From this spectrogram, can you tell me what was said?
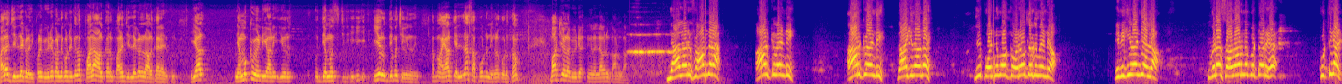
പല ജില്ലകളും ഇപ്പോൾ വീഡിയോ കണ്ടുകൊണ്ടിരിക്കുന്ന പല ആൾക്കാരും പല ജില്ലകളിലുള്ള ആൾക്കാരായിരിക്കും. ഇയാൾ നമുക്ക് വേണ്ടിയാണ് ഈ ഒരു ഉദ്യമം ഈ- ഒരു ഉദ്യമം ചെയ്യുന്നത്. അപ്പം അയാൾക്ക് എല്ലാ സപ്പോർട്ടും നിങ്ങൾ കൊടുക്കണം. ബാക്കിയുള്ള വീഡിയോ നിങ്ങൾ എല്ലാവരും കാണുക. ഞാനൊരു ആർക്ക് വേണ്ടി? ആർക്ക് വേണ്ടി? ദാഹിക്കുന്നാണ്ടേ ഈ പൊന്നുമോക്ക് ഓരോരുത്തർക്കും വേണ്ടിയാ. എനിക്ക് വേണ്ടിയല്ല. ഇവിടെ സാധാരണപ്പെട്ടവര് കുട്ടികൾ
